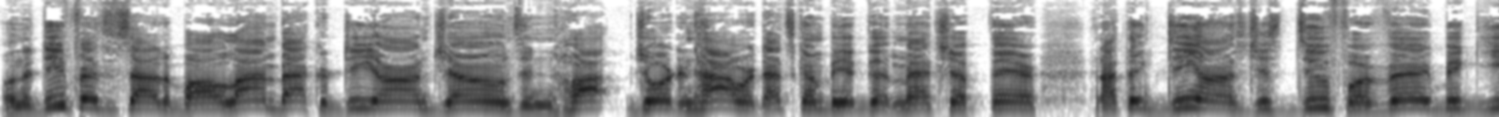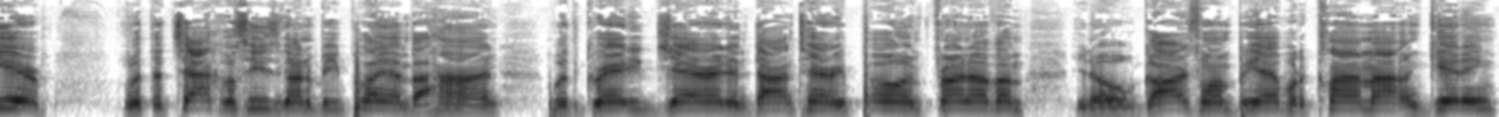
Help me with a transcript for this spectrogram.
On the defensive side of the ball, linebacker Deion Jones and Jordan Howard, that's going to be a good matchup there. And I think Deion's just due for a very big year with the tackles he's going to be playing behind with Grady Jarrett and Dontari Poe in front of him. You know, guards won't be able to climb out and get him.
